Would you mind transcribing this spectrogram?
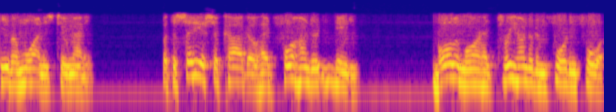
Even one is too many. But the city of Chicago had 480. Baltimore had 344.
